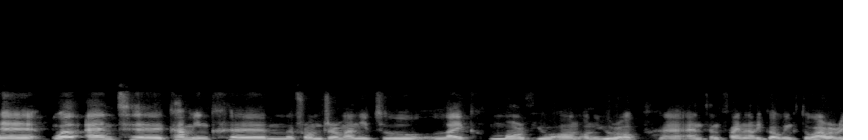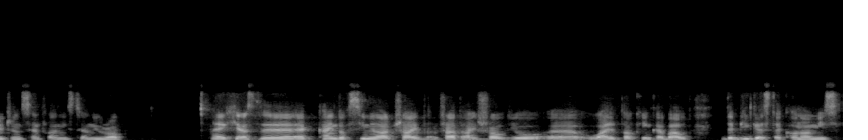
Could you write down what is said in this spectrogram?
Uh, well, and uh, coming um, from Germany to like more view on on Europe, uh, and then finally going to our region, Central and Eastern Europe. here's the kind of similar chart, chart I showed you while talking about the biggest economies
